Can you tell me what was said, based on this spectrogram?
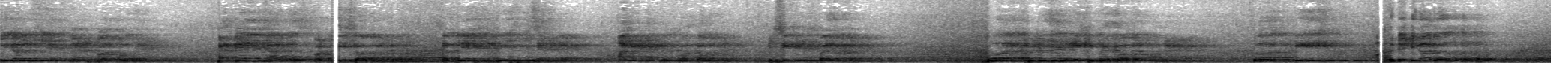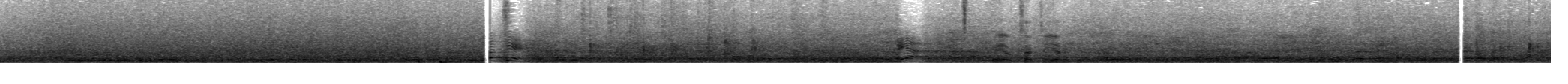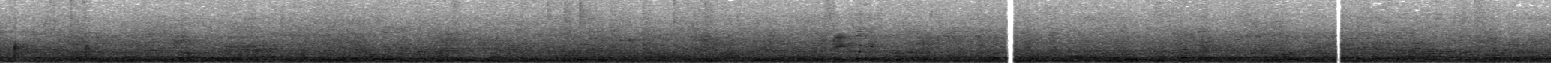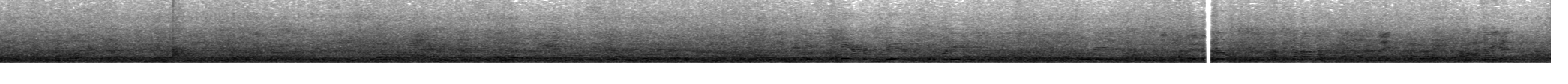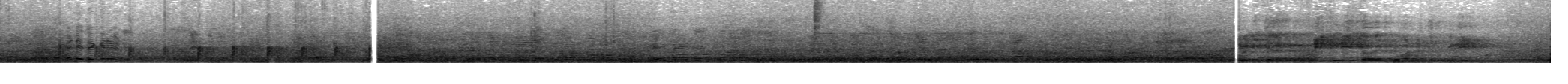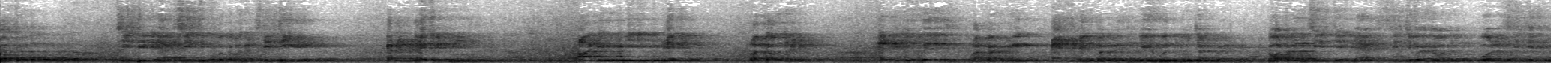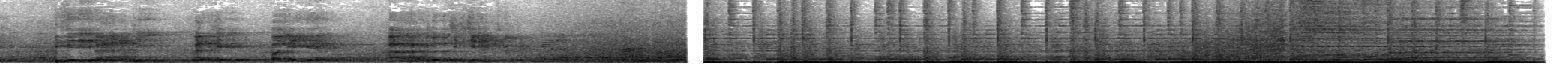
applicability expense 12,000, conveyance charges 26,000, regulation fees 600, hiring taxes 1,000, miscellaneous 500. So expenditure 85,100. So this Reddy గారు ఒకసారి చేయడానికి apa sistem dia sistem apa kata sistem dia. Current liability RDP and pakai ni attitude pakai and paper ni dia buat tu cakap total sistem dia sistem apa kata all sistem this is balance sheet balance sheet balik ya kita tu sistem ni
